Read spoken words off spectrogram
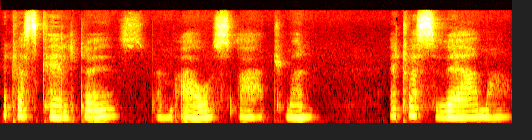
etwas kälter ist, beim Ausatmen etwas wärmer.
